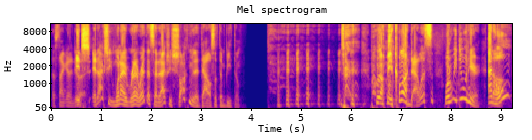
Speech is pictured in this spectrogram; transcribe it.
That's not gonna do It's it. it actually when I read, I read that stat, it actually shocked me that Dallas let them beat them. I mean, come on, Dallas. What are we doing here at Well, home?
